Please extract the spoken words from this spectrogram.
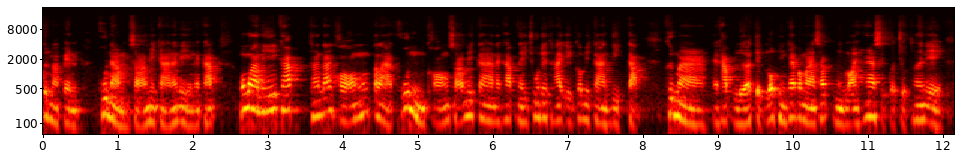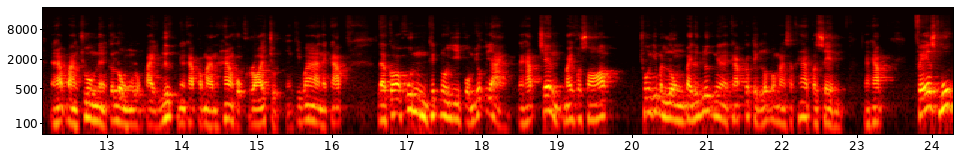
ขึ้นมาเป็นผู้นำสหรัฐอเมริกานั่นเองนะครับเมื่อวานนี้ครับทางด้านของตลาดหุ้นของสหรัฐอเมริกานะครับในช่วงท้ายเองก็มีการดีกลับขึ้นมานะครับเหลือติดลบเพียงแค่ประมาณสัก 150 กว่าจุดเท่านั้นเองนะครับบางช่วงเนี่ยก็ลงลงไปลึกนะครับประมาณ 5-600 จุดอย่างที่ว่านะครับแล้วก็หุ้นเทคโนโลยีผมยกตัวอย่างนะครับเช่น Microsoft ช่วงที่มันลงไปลึกๆเนี่ยนะครับก็ติดลบประมาณสัก5%นะครับ Facebook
